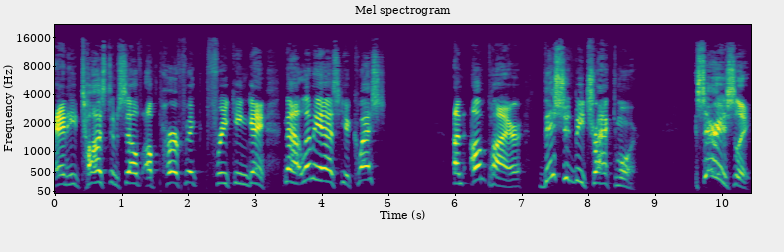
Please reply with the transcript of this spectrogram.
And he tossed himself a perfect freaking game. Now, let me ask you a question. An umpire, this should be tracked more. Seriously,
